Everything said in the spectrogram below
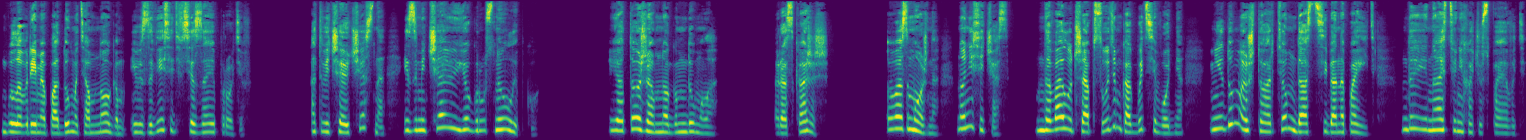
Было время подумать о многом и взвесить все за и против. Отвечаю честно и замечаю ее грустную улыбку. Я тоже о многом думала. Расскажешь? Возможно, но не сейчас. Давай лучше обсудим, как быть сегодня. Не думаю, что Артём даст себя напоить. Да и Настю не хочу спаивать.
